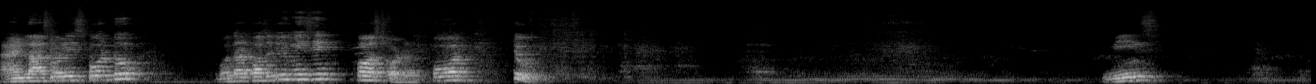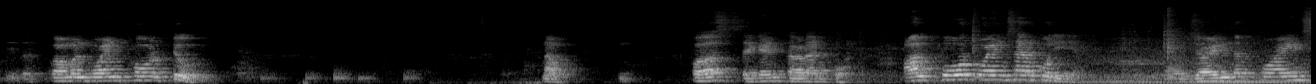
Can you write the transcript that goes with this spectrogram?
and last one is 4 2 both are positive means in first quarter 4 2 means the common point 4 2 now first second third and fourth all four points are collinear now join the points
